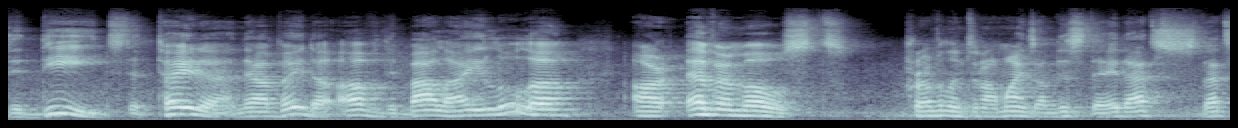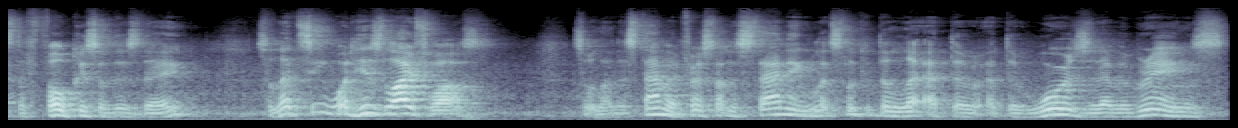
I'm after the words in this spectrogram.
the deeds, the Torah and the Aveda of the Bala Ilula are ever most prevalent in our minds on this day. That's, that's the focus of this day. So let's see what his life was. So we'll understand by first understanding, let's look at the, at the, at the words that Rebbe brings.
